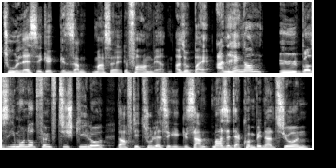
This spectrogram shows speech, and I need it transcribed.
zulässige Gesamtmasse gefahren werden. Also bei Anhängern über 750 Kilo darf die zulässige Gesamtmasse der Kombination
